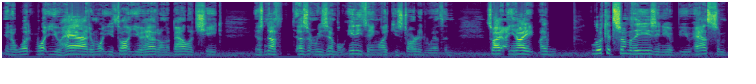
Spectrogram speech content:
you know what what you had and what you thought you had on the balance sheet is not doesn't resemble anything like you started with. And so I, you know, I, I look at some of these and you you ask some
